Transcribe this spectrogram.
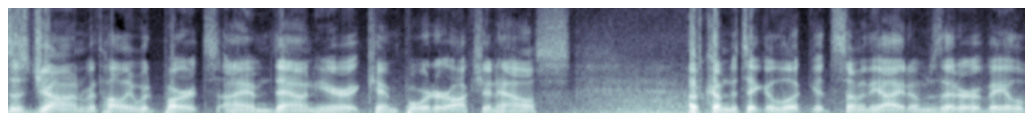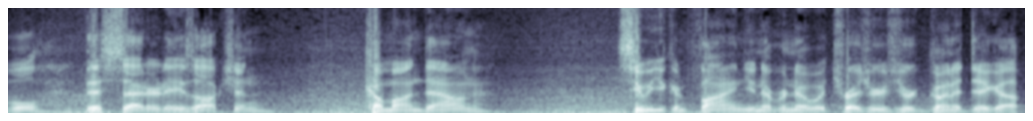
is John with Hollywood Parts. I am down here at Ken Porter Auction House. I've come to take a look at some of the items that are available this Saturday's auction. Come on down, see what you can find. You never know what treasures you're going to dig up.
